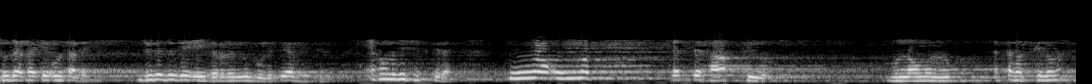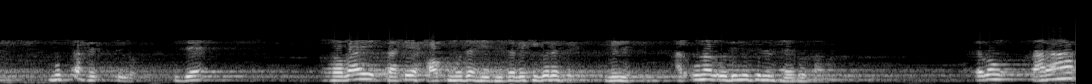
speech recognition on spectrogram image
সুজাটাকে উল্টা দেখে। যুগে যুগে এই ধরনের লোকগুলি তৈরি হয়েছিল। এখনও বিশেষ করে পুরো উন্মত ইত্তেফাক ছিল। উমর ইত্তেফাক ছিল না মুস্তাফিক ছিল। যে সবাই তাকে হক মুজাহিদ হিসাবে কি করেছে? মেনেছে আর উনার অধীনে ছিলেন সাহেব ওসামা। এবং তারা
